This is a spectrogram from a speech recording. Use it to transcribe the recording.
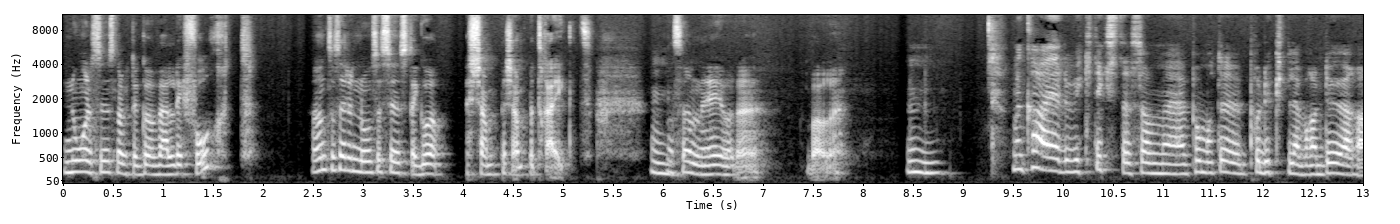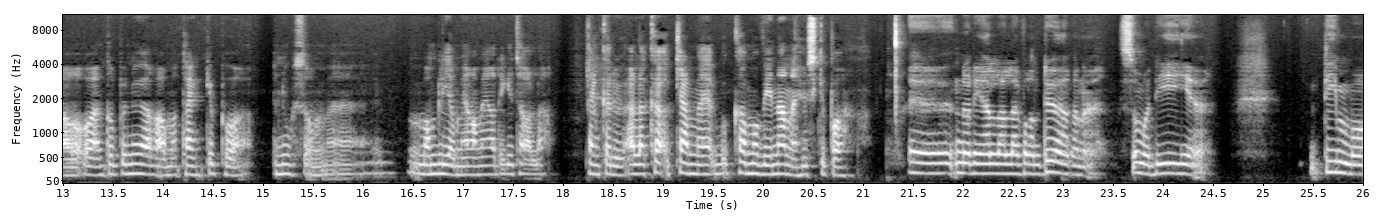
Noen syns nok det går veldig fort. Sant? Og så er det noen som syns det går kjempe, kjempetreigt. Og sånn er jo det bare. Mm. Men hva er det viktigste som eh, på en måte produktleverandører og entreprenører må tenke på nå som eh, man blir mer og mer digital? Tenker du? Eller hva, hva må vinnerne huske på? Eh, når det gjelder leverandørene, så må de De må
